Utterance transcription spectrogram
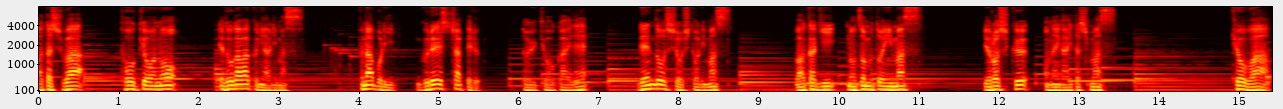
私は東京の江戸川区にあります。船堀グレースチャペルという教会で伝道師をしております。若木望と言います。よろしくお願いいたします。今日は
